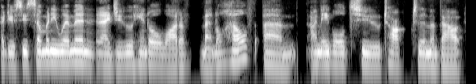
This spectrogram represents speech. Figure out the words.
I do see so many women and i do handle a lot of mental health. Um, i'm able to talk to them about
